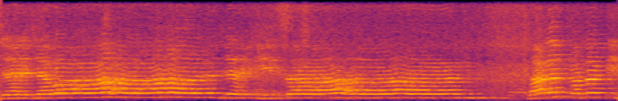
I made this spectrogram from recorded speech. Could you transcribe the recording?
जय जवान। जय किसान भारत माता की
